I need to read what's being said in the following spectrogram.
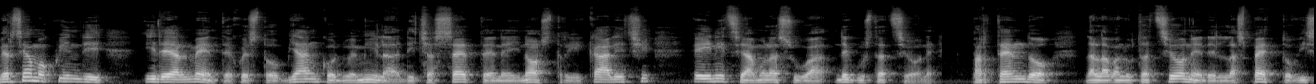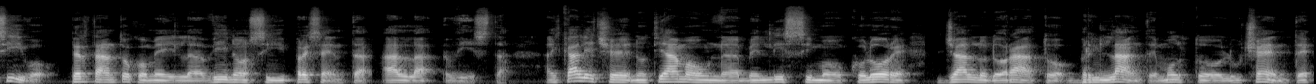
Versiamo quindi idealmente questo bianco 2017 nei nostri calici e iniziamo la sua degustazione, partendo dalla valutazione dell'aspetto visivo, pertanto come il vino si presenta alla vista. Al calice notiamo un bellissimo colore giallo dorato, brillante, molto lucente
